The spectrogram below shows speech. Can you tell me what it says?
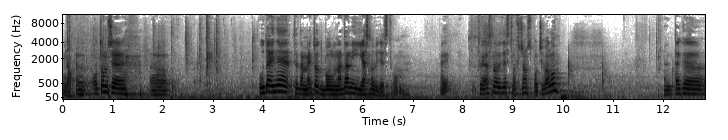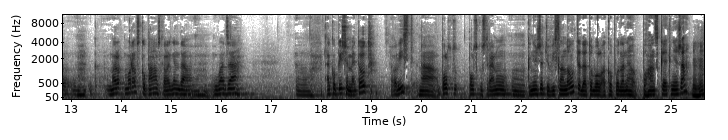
No. O tom, že údajne teda metód bol nadaný jasnovidectvom. Hej. To jasnovidectvo v čom spočívalo? Tak e, moravsko-pánovská legenda uvádza, e, ako píše metód, list na polskú, polskú stranu e, kniežaťu Vyslanov, teda to bol ako podľa neho pohanské knieža. Uh-huh.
